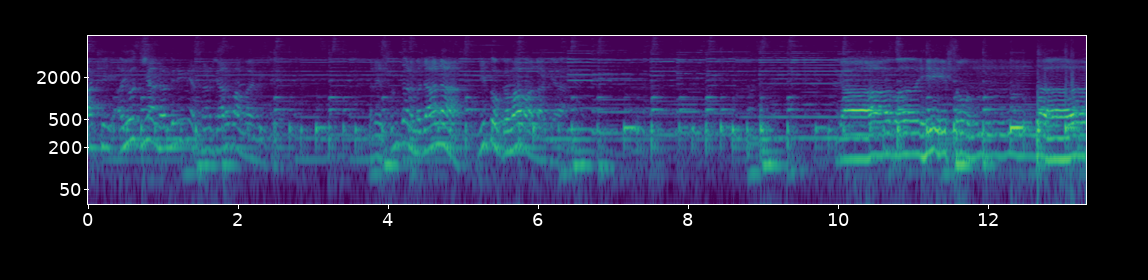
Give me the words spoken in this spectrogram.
આખી અયોધ્યા નગરીને શણગારવામાં આવી છે. અને સુંદર મજાના ગીતો ગવાવા લાગ્યા. ગાવહી સુંદરી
